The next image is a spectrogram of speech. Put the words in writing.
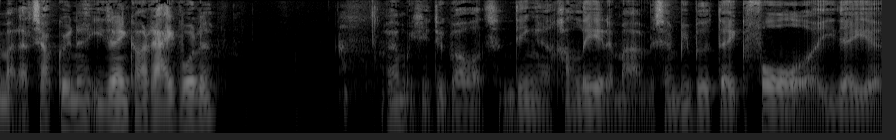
maar dat zou kunnen. Iedereen kan rijk worden. Dan moet je natuurlijk wel wat dingen gaan leren. Maar er zijn bibliotheken vol eh, ideeën,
